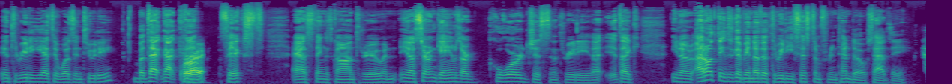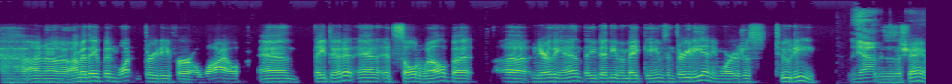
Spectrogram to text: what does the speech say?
in 3D as it was in 2D. But that got kind Right. of fixed as things gone through. And, you know, certain games are gorgeous in 3D. That it's like, you know, I don't think there's gonna be another 3D system for Nintendo. Sadly, I know. I mean, they've been wanting 3D for a while, and they did it, and it sold well. But uh, near the end, they didn't even make games in 3D anymore. It was just 2D. yeah. This is a shame.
